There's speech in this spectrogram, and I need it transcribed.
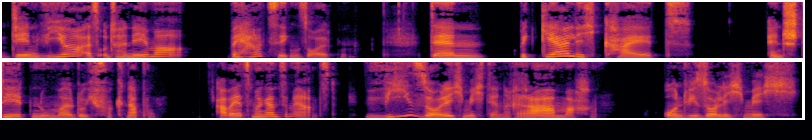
den wir als Unternehmer beherzigen sollten. Denn Begehrlichkeit entsteht nun mal durch Verknappung. Aber jetzt mal ganz im Ernst. Wie soll ich mich denn rar machen? Und wie soll ich mich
